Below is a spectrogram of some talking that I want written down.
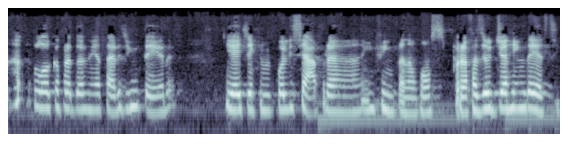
louca pra dormir a tarde inteira. E aí tinha que me policiar pra, enfim, pra não para fazer o dia render, assim.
